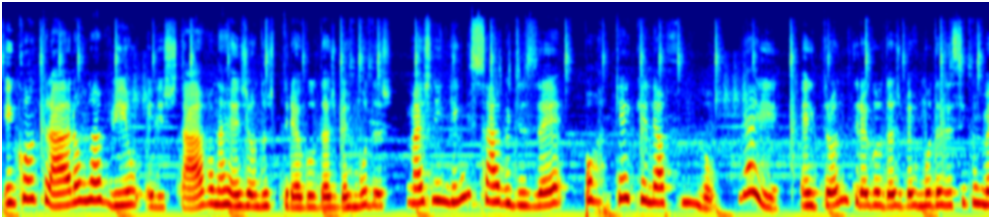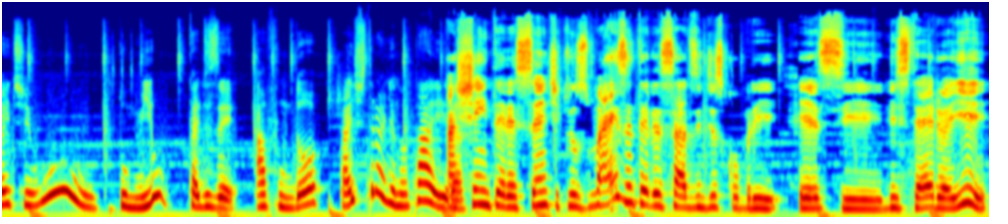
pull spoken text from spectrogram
Encontraram o navio, ele estava na região do Triângulo das Bermudas, mas ninguém sabe dizer por que, que ele afundou. E aí? Entrou no Triângulo das Bermudas e simplesmente, uh, sumiu? Quer dizer, afundou? Tá estranho, não tá, Ira? Achei interessante que os mais interessados em descobrir esse mistério aí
